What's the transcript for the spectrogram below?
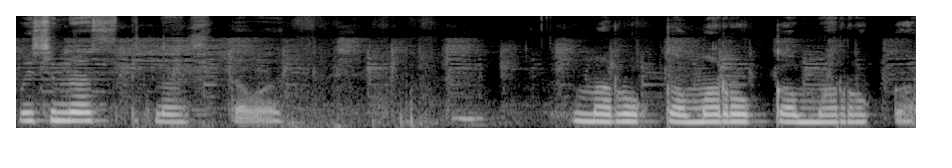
18-15, давай. Марокко, Марокко, Марокко.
